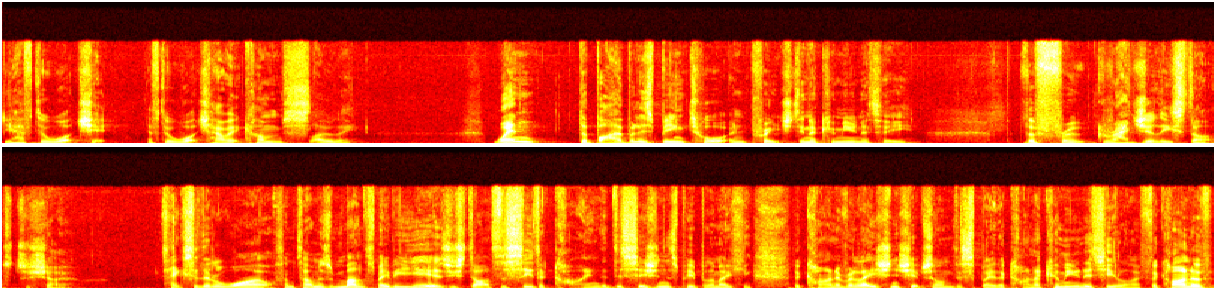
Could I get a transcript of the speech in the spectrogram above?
You have to watch it. You have to watch how it comes slowly. When the Bible is being taught and preached in a community, the fruit gradually starts to show takes a little while, sometimes months, maybe years. You start to see the kind of decisions people are making, the kind of relationships on display, the kind of community life, the kind of,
